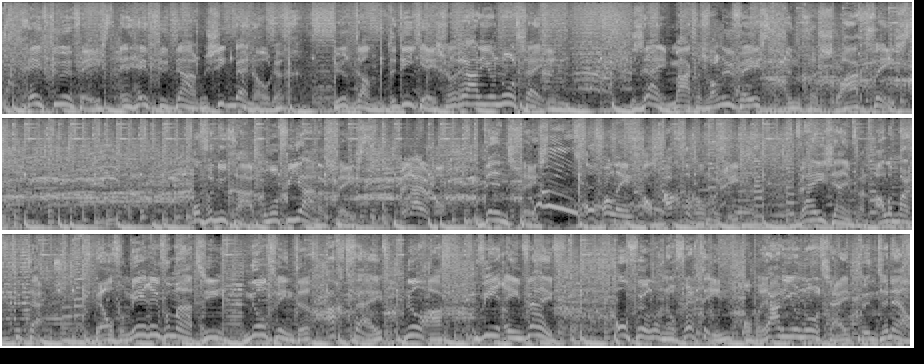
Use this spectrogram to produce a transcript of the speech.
Geeft u een feest en heeft u daar muziek bij nodig? Huur dan de DJ's van Radio Noordzij in. Zij maken van uw feest een geslaagd feest. Of het nu gaat om een verjaardagsfeest, bruiloft, dancefeest of alleen als achtergrondmuziek. Wij zijn van alle markten thuis. Bel voor meer informatie 020 8508 415. Of vul een offerte in op radionoordzij.nl.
